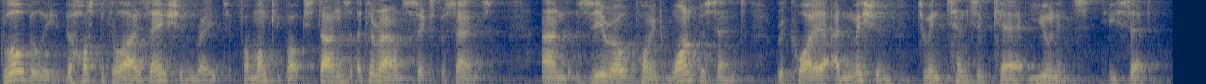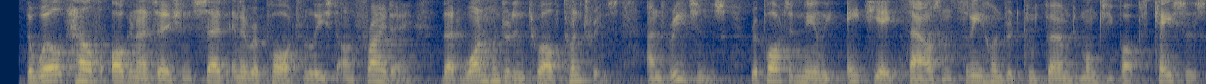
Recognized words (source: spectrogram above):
Globally, the hospitalization rate for monkeypox stands at around 6%, and 0.1% require admission to intensive care units, he said. The World Health Organization said in a report released on Friday that 112 countries and regions reported nearly 88,300 confirmed monkeypox cases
